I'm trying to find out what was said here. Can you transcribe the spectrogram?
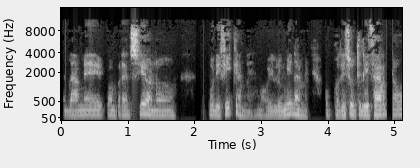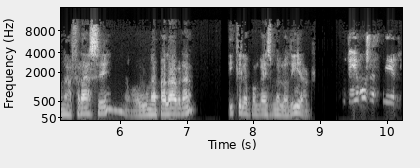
dame comprensión o purifícame o ilumíname. O podéis utilizar una frase o una palabra y que le pongáis melodía. Podríamos hacer,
